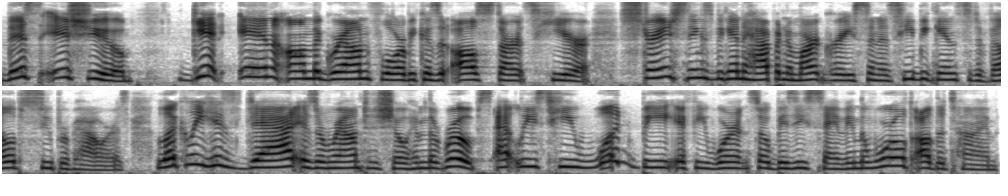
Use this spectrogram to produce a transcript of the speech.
This issue Get in on the ground floor because it all starts here. Strange things begin to happen to Mark Grayson as he begins to develop superpowers. Luckily, his dad is around to show him the ropes. At least he would be if he weren't so busy saving the world all the time.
